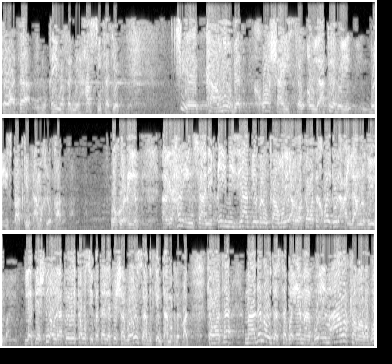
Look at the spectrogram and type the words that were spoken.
کەواتە ابن قەیمە فەرمی هەر صفەتێک كامل بيت خوا شايسته وأولاتره بوي بوي إثبات كنت مخلوقات وەکو علم. ئەگە هەر ئینسانێک علمی زیاد بێ بەرەو کامەی ئەڕۆکەواتە خی گەورە علام الغیوبە لە پێشتر ئەولاتەوەی کە وسیفەتە لە پێش بۆ ئەو ثابت کەم تا مخلوقات کەواتە مادەم ئەو دەستە بۆ ئێمە بۆ ئێمە ئاوە کەماڵە بۆ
